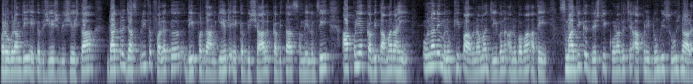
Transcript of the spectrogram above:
ਪ੍ਰੋਗਰਾਮ ਦੀ ਇੱਕ ਵਿਸ਼ੇਸ਼ ਵਿਸ਼ੇਸ਼ਤਾ ਡਾਕਟਰ ਜਸਪ੍ਰੀਤ ਫਲਕ ਦੀ ਪ੍ਰਧਾਨਗੀ ਹੇਠ ਇੱਕ ਵਿਸ਼ਾਲ ਕਵਿਤਾ ਸੰਮੇਲਨ ਸੀ। ਆਪਣੀਆਂ ਕਵਿਤਾਵਾਂ ਰਾਹੀਂ ਉਹਨਾਂ ਨੇ ਮਨੁੱਖੀ ਭਾਵਨਾਵਾਂ, ਜੀਵਨ ਅਨੁਭਵਾਂ ਅਤੇ ਸਮਾਜਿਕ ਦ੍ਰਿਸ਼ਟੀਕੋਣਾਂ ਵਿੱਚ ਆਪਣੀ ਡੂੰਘੀ ਸੂਝ ਨਾਲ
